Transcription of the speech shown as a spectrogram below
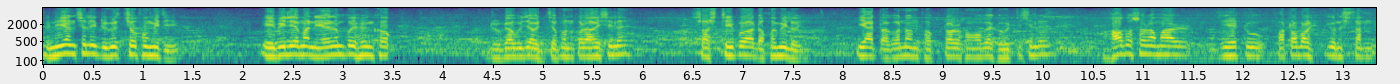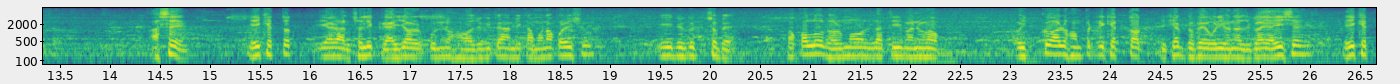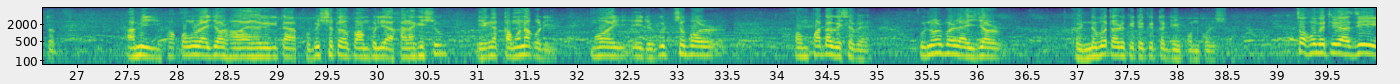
ধুনীয়া আঞ্চলিক দুৰ্গোৎসৱ সমিতি এইবেলি আমাৰ নিৰানব্বৈ সংখ্যক দুৰ্গা পূজা উদযাপন কৰা হৈছিলে। ষষ্ঠীৰ পৰা দশমীলৈ ইয়াত অগণন ভক্তৰ সমাৱেশ ঘটিছিলে অহা বছৰ আমাৰ যিহেতু শতবাৰ্ষিকী অনুষ্ঠান আছে এই ক্ষেত্ৰত ইয়াৰ আঞ্চলিক ৰাইজৰ পূৰ্ণ সহযোগিতা আমি কামনা কৰিছোঁ। এই দুৰ্গোৎসৱে সকলো ধৰ্ম জাতিৰ মানুহক ঐক্য আৰু সম্প্ৰীতিৰ ক্ষেত্ৰত বিশেষভাৱে অৰিহণা যোগাই আহিছে। এই ক্ষেত্ৰত আমি সকলো ৰাইজৰ সহায় সহযোগিতা ভৱিষ্যতেও পাম বুলি আশা ৰাখিছোঁ। ইয়াকে কামনা কৰি মই এই দুৰ্গোৎসৱৰ সম্পাদক হিচাপে পুনৰবাৰ ৰাইজৰ ধন্যবাদ আৰু কৃতজ্ঞতা জ্ঞাপন কৰিছোঁ। উৎসৱ সমিতিৰ আজি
